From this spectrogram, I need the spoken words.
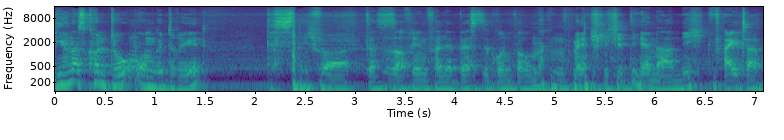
Die haben das Kondom umgedreht. Das ist nicht wahr. Das ist auf jeden Fall der beste Grund, warum man menschliche DNA nicht weiter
